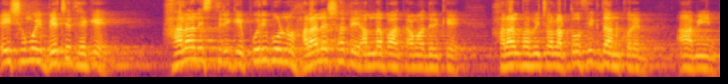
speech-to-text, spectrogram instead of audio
এই সময় বেঁচে থেকে হালাল স্ত্রীকে পরিপূর্ণ হালালের সাথে আল্লাপাক আমাদেরকে হালালভাবে চলার তৌফিক দান করেন। আমিন।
